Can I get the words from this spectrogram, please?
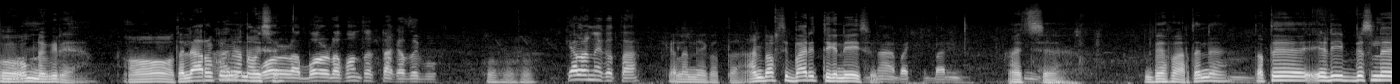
ও অমনে গিরে ও তাহলে আরও কমে আনা হয়েছে বড়টা বড়টা পঞ্চাশ টাকা যাইব। কেলা নেই কথা? কেলা নিয়ে কথা। আমি ভাবছি বাড়ির থেকে নিয়ে আইসু। না বাড়ি বাড়ি আচ্ছা। ব্যাপার তাই না? তাতে এডি বেচলে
